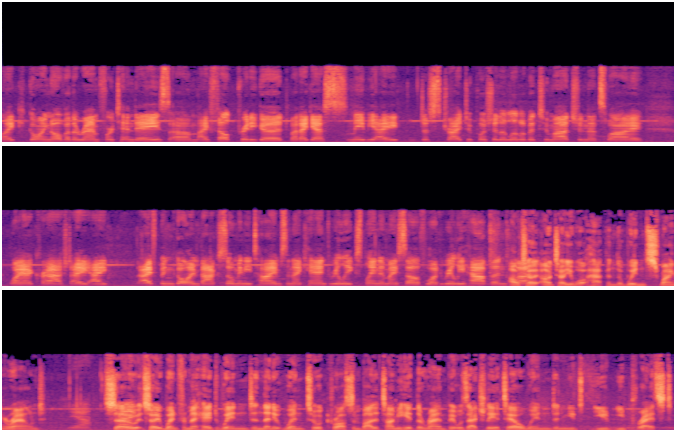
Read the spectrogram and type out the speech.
like going over the ramp for 10 days um, i felt pretty good but i guess maybe i just tried to push it a little bit too much and that's why why i crashed i, I I've been going back so many times, and I can't really explain to myself what really happened. I'll tell. I'll tell you what happened. The wind swung around, yeah. So so it went from a headwind and then it went to a cross, and by the time you hit the ramp, it was actually a tailwind, and you you, you pressed,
